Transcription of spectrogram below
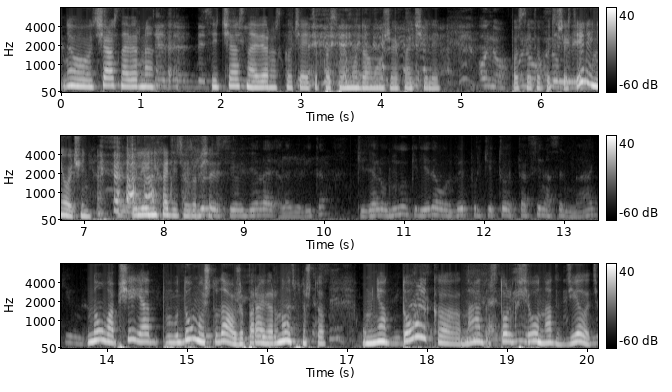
Ну, сейчас, наверное, сейчас, наверное, скучаете по своему дому уже по Чили. После этого путешествия или не очень? Или не хотите возвращаться? Ну, вообще, я думаю, что да, уже пора вернуться, потому что у меня только надо, столько всего надо делать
